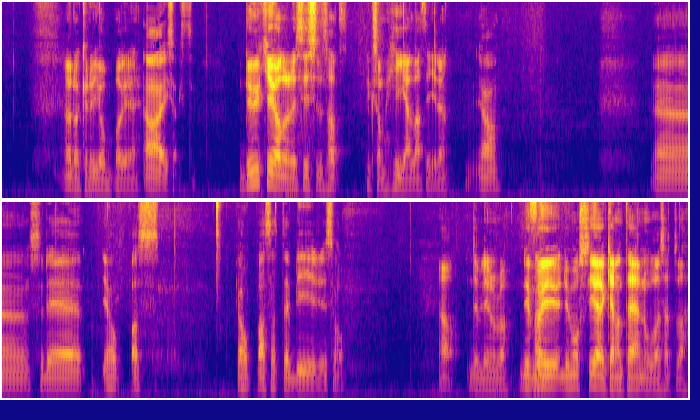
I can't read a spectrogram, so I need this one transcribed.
Ja, då kan du jobba och grejer. Ja exakt Du kan ju hålla dig sysselsatt liksom hela tiden. Ja Eh, Så det, jag hoppas Jag hoppas att det blir så Ja, det blir nog bra. Du får Men- ju, du måste göra karantän oavsett va?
